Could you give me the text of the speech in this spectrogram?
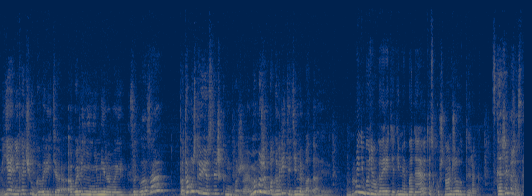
э, я не хочу говорить о, об Алине Немировой за глаза, потому что ее слишком уважаю. Мы можем поговорить о Диме Бадаеве. Мы не будем говорить о Диме Бадаеве, это скучно, он же утырок. Скажи, пожалуйста,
